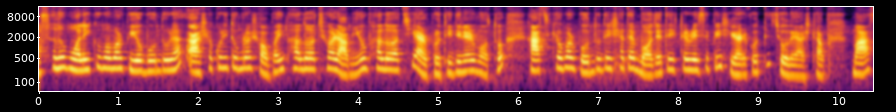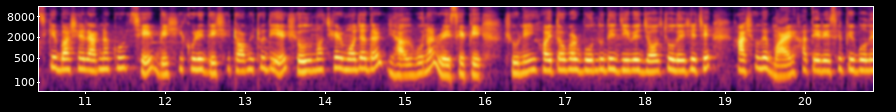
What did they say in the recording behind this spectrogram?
আসসালামু আলাইকুম আমার প্রিয় বন্ধুরা। আশা করি তোমরা সবাই ভালো আছো আর আমিও ভালো আছি। আর প্রতিদিনের মতো আজকে আমার বন্ধুদের সাথে মজাতে একটা রেসিপি শেয়ার করতে চলে আসলাম। মা আজকে বাসায় রান্না করছে বেশি করে দেশি টমেটো দিয়ে শোল মাছের মজাদার ঝাল বোনার রেসিপি শুনেই হয়তো আমার বন্ধুদের জিভে জল চলে এসেছে। আসলে মায়ের হাতে রেসিপি বলে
